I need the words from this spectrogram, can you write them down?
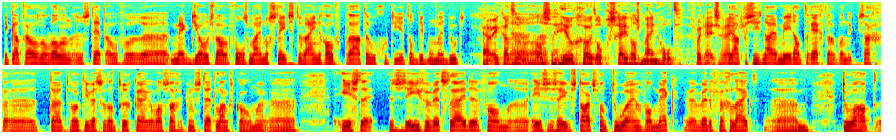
Ik had trouwens nog wel een, een stat over uh, Mac Jones, waar we volgens mij nog steeds te weinig over praten, hoe goed hij het op dit moment doet. Ja, ik had hem uh, als heel groot opgeschreven als mijn hot voor deze week. Ja, precies. Nou ja, meer dan terecht ook. Want ik zag, uh, terwijl ik die wedstrijd aan terugkijken was, zag ik een stat langskomen. eerste zeven wedstrijden van uh, eerste zeven starts van Tua en van Mac uh, werden vergelijkt. Um, Tua had uh,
